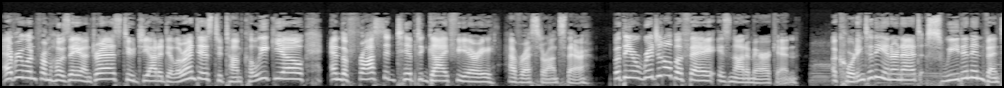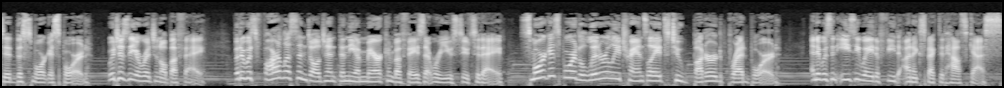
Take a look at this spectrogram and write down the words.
Everyone from Jose Andres to Giada De Laurentiis to Tom Colicchio and the frosted tipped Guy Fieri have restaurants there. But the original buffet is not American. According to the internet, Sweden invented the smorgasbord, which is the original buffet. But it was far less indulgent than the American buffets that we're used to today. Smorgasbord literally translates to buttered breadboard, and it was an easy way to feed unexpected house guests.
